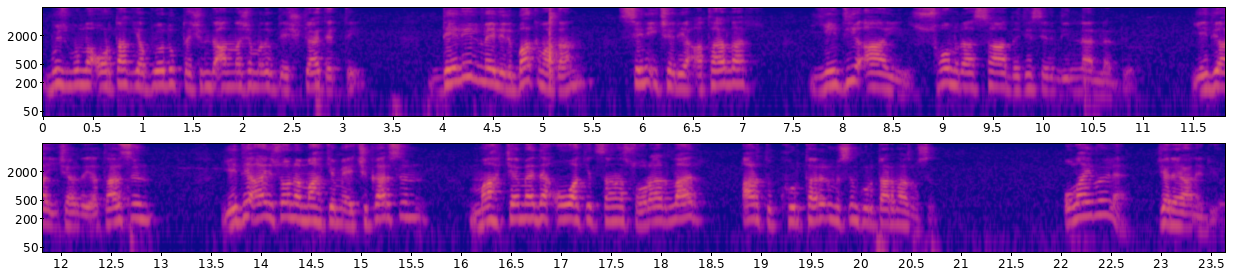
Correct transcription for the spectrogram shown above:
biz bununla ortak yapıyorduk da şimdi anlaşamadık diye şikayet etti. Delil melil bakmadan seni içeriye atarlar. 7 ay sonra sadece seni dinlerler diyor. 7 ay içeride yatarsın. 7 ay sonra mahkemeye çıkarsın. Mahkemede o vakit sana sorarlar. Artık kurtarır mısın, kurtarmaz mısın? Olay böyle cereyan ediyor.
